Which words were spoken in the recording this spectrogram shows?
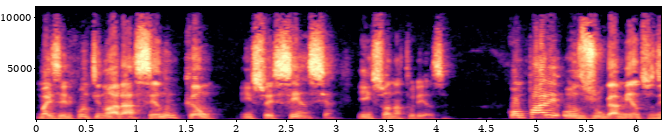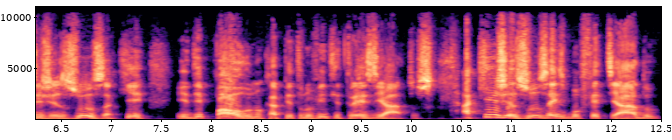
mas ele continuará sendo um cão em sua essência e em sua natureza. Compare os julgamentos de Jesus aqui e de Paulo no capítulo 23 de Atos. Aqui Jesus é esbofeteado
